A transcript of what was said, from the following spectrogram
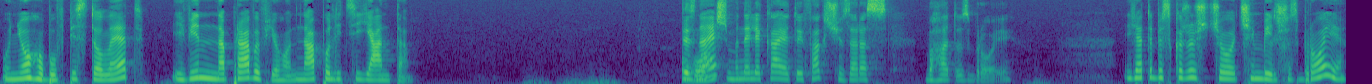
у нього був пістолет, і він направив його на поліціянта. Ти Ого. знаєш, мене лякає той факт, що зараз багато зброї. Я тобі скажу, що чим більше зброї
